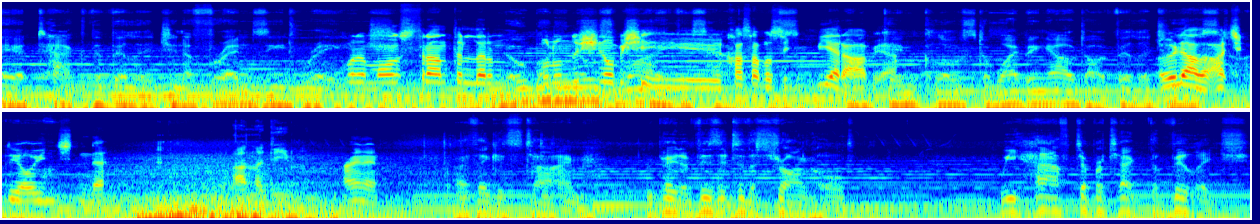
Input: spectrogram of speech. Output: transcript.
They attack the village in a frenzied rage. Burada Monster Hunter'ların bulunduğu Shinobi şey, kasabası gibi bir yer abi ya. Came close to wiping out our village. Öyle açıklıyor oyun içinde. Anladığım. Aynen. I think it's time. We paid a visit to the stronghold. We have to protect the village.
